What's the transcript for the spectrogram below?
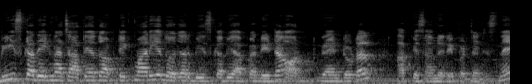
20 का देखना चाहते हैं तो आप टिक मारिए। 2020 का भी आपका डेटा और ग्रैंड टोटल आपके सामने रिप्रेजेंट इसने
